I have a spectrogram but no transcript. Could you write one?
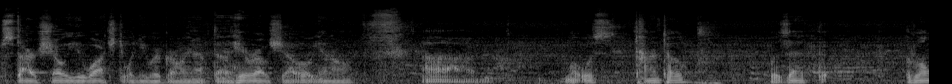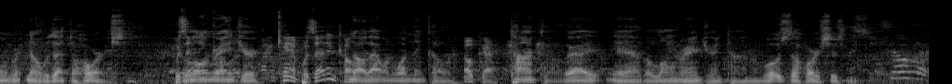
star show you watched when you were growing up, the hero show, you know. Um, what was Tonto? Was that the, the Lone? No, was that the horse? Was the Lone? Ranger. Camp, was that in color? No, that one wasn't in color. Okay. Tonto, right? Yeah, the Lone Ranger and Tonto. What was the horse's name? Silver.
